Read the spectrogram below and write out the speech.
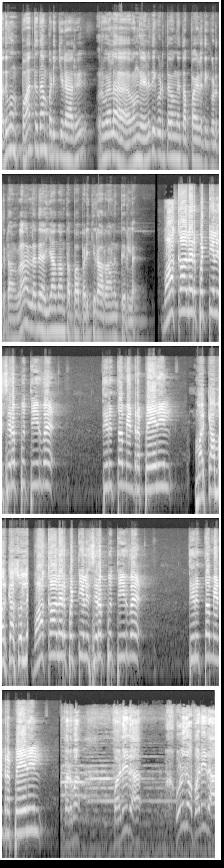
அதுவும் பார்த்து தான் படிக்கிறாரு. ஒருவேளை அவங்க எழுதி கொடுத்தவங்க தப்பாக எழுதி கொடுத்துட்டாங்களா? அல்லது ஐயா தான் தப்பாக படிக்கிறாரான்னு தெரில வாக்காளர் பட்டியல் சிறப்பு தீர்வு திருத்தம் என்ற பெயரில் மர்க்கா மர்க்கா சொல்லு. வாக்காளர் பட்டியல் சிறப்பு தீர்வு திருத்தம் என்ற பெயரில் படிடா ஒழுங்கா படிடா.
